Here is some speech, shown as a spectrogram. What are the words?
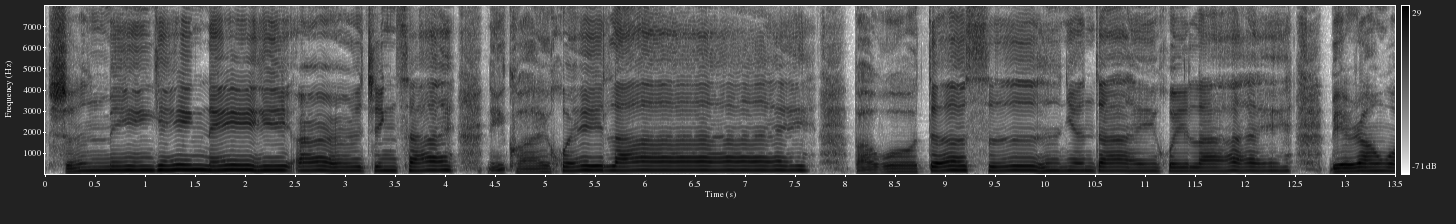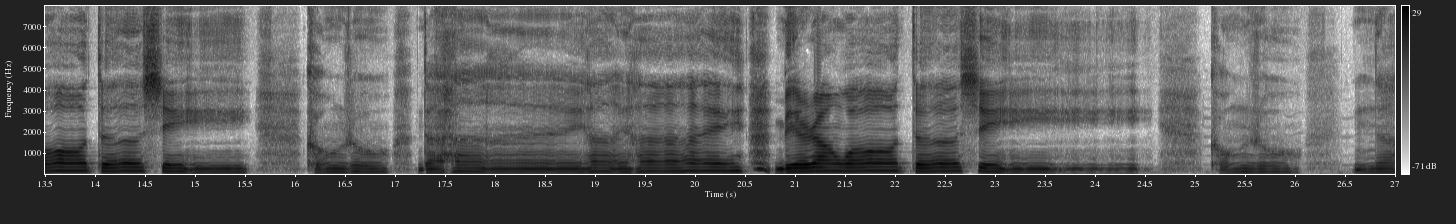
生命因你而精彩。你快回来，把我的思念带回来。别让我的心 空如大海，别让我的心空如大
